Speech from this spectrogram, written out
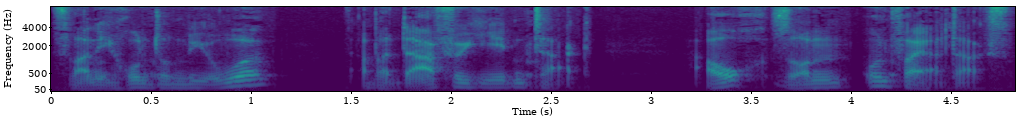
Zwar nicht rund um die Uhr, aber dafür jeden Tag. Auch Sonn- und Feiertags.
